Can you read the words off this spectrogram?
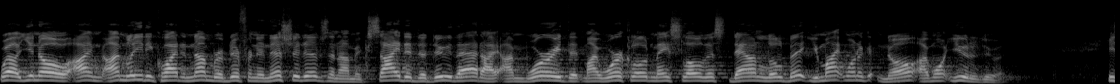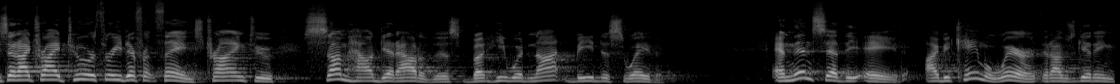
Well, you know, I'm, I'm leading quite a number of different initiatives, and I'm excited to do that. I, I'm worried that my workload may slow this down a little bit. You might want to, no, I want you to do it. He said, I tried two or three different things trying to somehow get out of this, but he would not be dissuaded. And then said the aide, I became aware that I was getting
